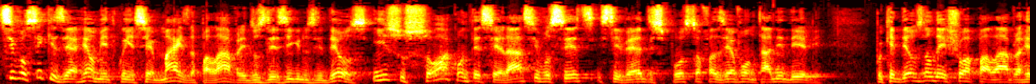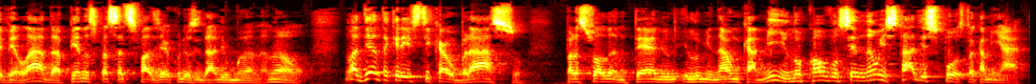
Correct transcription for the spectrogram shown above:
Se você quiser realmente conhecer mais da palavra e dos desígnios de Deus, isso só acontecerá se você estiver disposto a fazer a vontade dele. Porque Deus não deixou a palavra revelada apenas para satisfazer a curiosidade humana. Não. Não adianta querer esticar o braço para sua lanterna iluminar um caminho no qual você não está disposto a caminhar.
